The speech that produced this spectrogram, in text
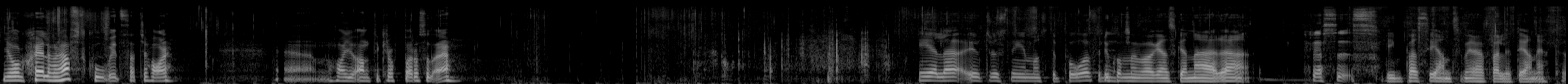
jag själv har haft covid så att jag har, eh, har ju antikroppar och sådär. Hela utrustningen måste på för du kommer vara ganska nära Precis. din patient som i det här fallet är Anette.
